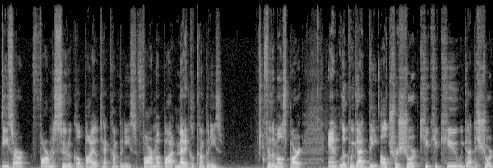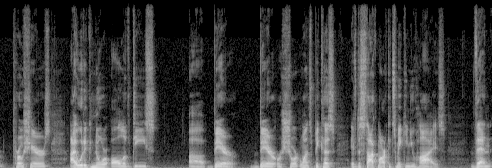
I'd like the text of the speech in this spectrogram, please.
these are pharmaceutical biotech companies, pharma bi- medical companies for the most part. And look, we got the ultra short QQQ, we got the short ProShares. I would ignore all of these uh, bear, bear or short ones because if the stock market's making you highs, then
